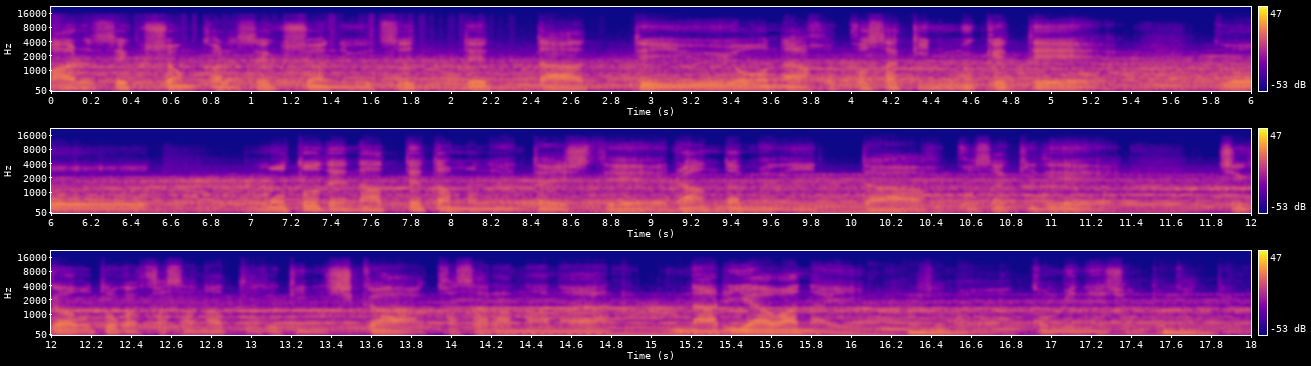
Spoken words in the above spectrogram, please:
あるセクションからセクションに移ってったっていうような矛先に向けてこう元で鳴ってたものに対してランダムにいった矛先で違う音が重なった時にしか重ならななり合わないそのコンビネーションとかっていうの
